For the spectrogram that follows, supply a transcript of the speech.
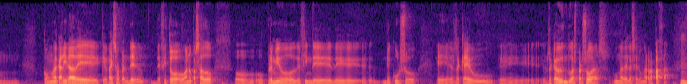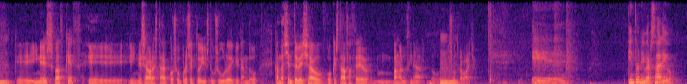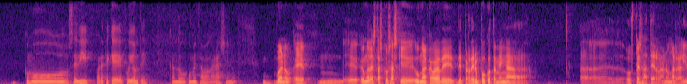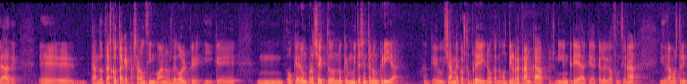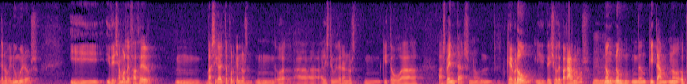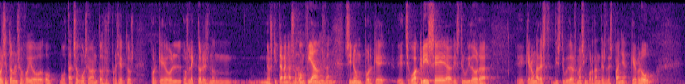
con unha calidade que vai sorprender. De feito, o ano pasado o, o premio de fin de, de, de curso eh, recaeu eh, recaeu en dúas persoas, unha delas era unha rapaza, uh -huh. que Inés Vázquez, eh, e Inés agora está co seu proxecto e estou seguro de que cando, cando a xente vexa o, o que está a facer mm, van a alucinar do, uh -huh. do seu traballo. Eh, quinto aniversario, como se di, parece que foi onte, cando comenzaba a garaxe, non? Bueno, eh, mm, é unha destas cousas que unha acaba de, de perder un pouco tamén a, a, os pés na terra, non? A realidade. Eh, cando te das conta que pasaron cinco anos de golpe e que mm, o que era un proxecto no que moita xente non cría, non? que eu xa me acostumbrei, non? Cando montei retranca, pois pues, ninguén crea que aquilo iba a funcionar e duramos 39 números e, e deixamos de facer mm, basicamente porque nos mm, a, a distribuidora nos mm, quitou a as ventas, non? quebrou e deixou de pagarnos. Uh -huh. Non non non quitam, non, o proxecto non se foi o, o, o tacho como se van todos os proxectos porque o, os lectores non nos quitaran a súa confianza, uh -huh. sino porque eh, chegou a crise, a distribuidora eh, que era unha das distribuidoras máis importantes de España, quebrou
